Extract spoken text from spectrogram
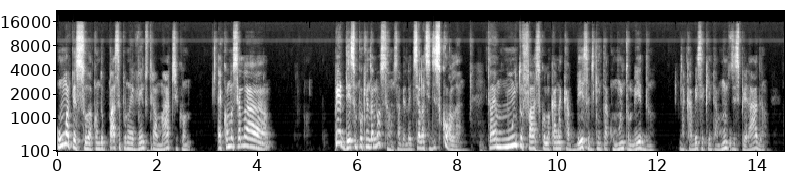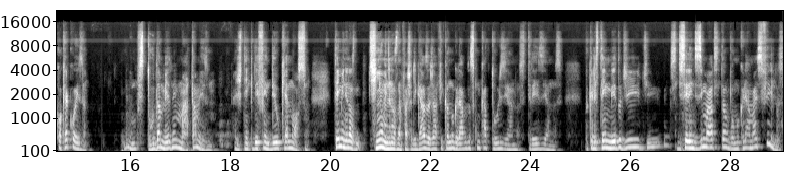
uma pessoa, quando passa por um evento traumático, é como se ela perdesse um pouquinho da noção, sabe? Ela, se ela se descola. Então é muito fácil colocar na cabeça de quem está com muito medo, na cabeça de quem está muito desesperado, qualquer coisa. Estuda mesmo e mata mesmo. A gente tem que defender o que é nosso. Tem meninas, tinham meninas na faixa de Gaza já ficando grávidas com 14 anos, 13 anos. Porque eles têm medo de, de, de serem dizimados, então vamos criar mais filhos.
